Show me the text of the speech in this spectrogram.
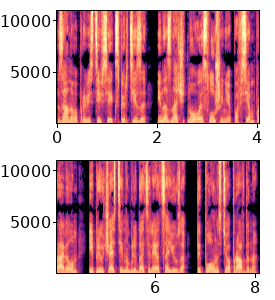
заново провести все экспертизы и назначить новое слушание по всем правилам и при участии наблюдателей от Союза. Ты полностью оправдана.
